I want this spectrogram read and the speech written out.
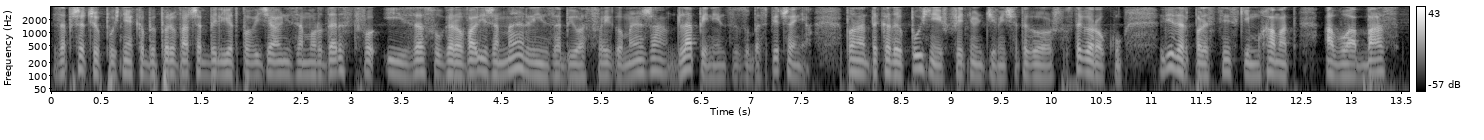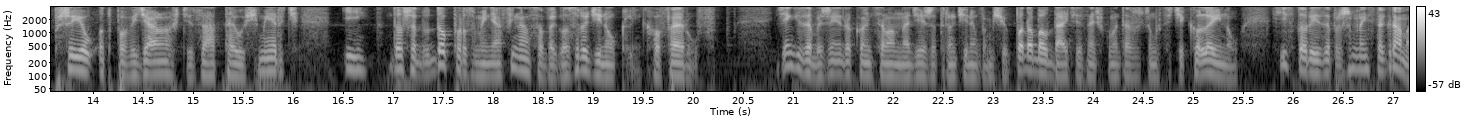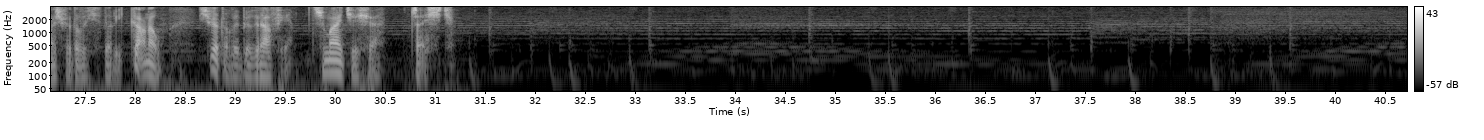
zaprzeczył później, jakoby porywacze byli odpowiedzialni za morderstwo i zasugerowali, że Marilyn zabiła swojego męża dla pieniędzy z ubezpieczenia. Ponad dekadę później, w kwietniu 1996 roku, lider palestyński Muhammad Abu Abbas przyjął odpowiedzialność za tę śmierć i doszedł do porozumienia finansowego z rodziną Klinkhoferów. Dzięki za obejrzenie do końca. Mam nadzieję, że ten odcinek Wam się podobał. Dajcie znać w komentarzu, czym chcecie kolejną historię. Zapraszam na Instagrama Światowej Historii, kanał Światowe Biografie. Trzymajcie się. Cześć.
